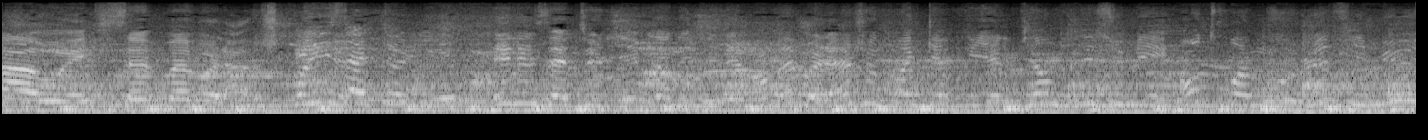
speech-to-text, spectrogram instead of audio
Ah ouais, ça, bah voilà. Je crois et les ateliers. Et les ateliers, bien évidemment. Bah voilà, je crois que Gabriel vient de résumer en trois mots le FIMU la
